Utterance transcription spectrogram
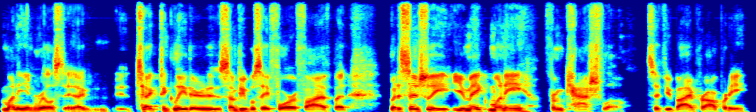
money in real estate. I, technically, there's some people say four or five, but but essentially, you make money from cash flow. So if you buy property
